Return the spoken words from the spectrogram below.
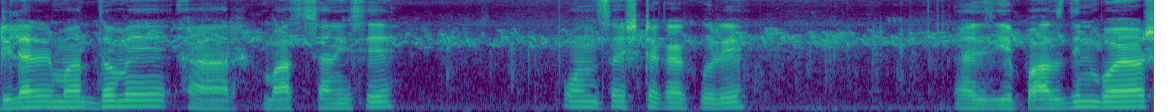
ডিলারের মাধ্যমে আর বাচ্চা নিছে পঞ্চাশ টাকা করে। আজকে পাঁচ দিন বয়স।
